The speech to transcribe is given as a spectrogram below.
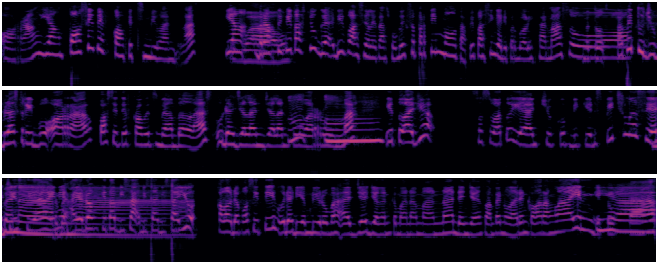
orang yang positif COVID-19 yang Wow. beraktivitas juga di fasilitas publik seperti mall tapi pasti nggak diperbolehkan masuk. Betul. Tapi 17.000 ribu orang positif COVID-19 udah jalan-jalan keluar Mm-mm. rumah, itu aja sesuatu yang cukup bikin speechless ya, Cis ya. Ini ayo dong kita bisa bisa bisa yuk. Kalau udah positif, udah diem di rumah aja, jangan ke mana-mana dan jangan sampai nularin ke orang lain gitu iya, kan.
